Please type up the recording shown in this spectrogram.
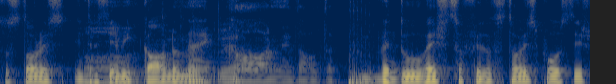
So Stories interessieren Oh, mich gar nicht mehr. Nein, Ja. gar nicht, Alter. Wenn du, weißt, so viel auf Stories postest,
